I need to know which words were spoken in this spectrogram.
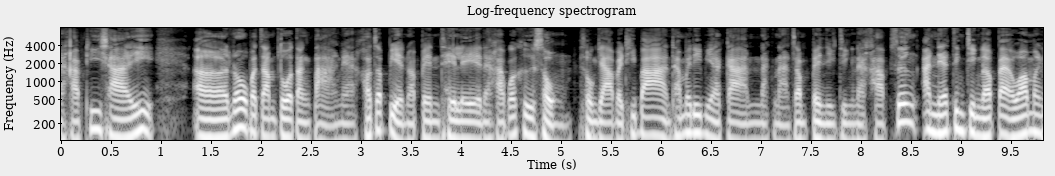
นะครับที่ใช้โรคประจำตัวต่างๆเนี่ยเขาจะเปลี่ยนมาเป็นเทเลนะครับก็คือส่งส่งยาไปที่บ้าน ถ้าไม่ได้มีอาการหนักหนาจำเป็นจริงๆนะครับซึ่งอันนี้จริง ๆ แล้วแปลว่ามัน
